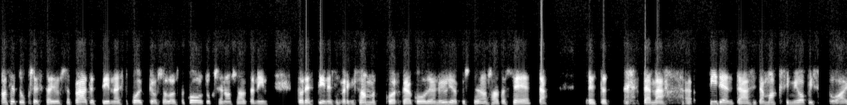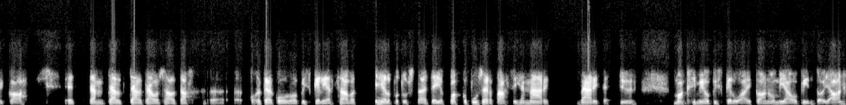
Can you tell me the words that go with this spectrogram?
asetuksessa, jossa päätettiin näistä poikkeusoloista koulutuksen osalta, niin todettiin esimerkiksi ammattikorkeakoulujen yliopistojen osalta se, että, että tämä pidentää sitä maksimiopiskeluaikaa. Että tältä osalta korkeakouluopiskelijat saavat helpotusta, että ei ole pakko pusertaa siihen määrit, määritettyyn maksimiopiskeluaikaan omia opintojaan.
